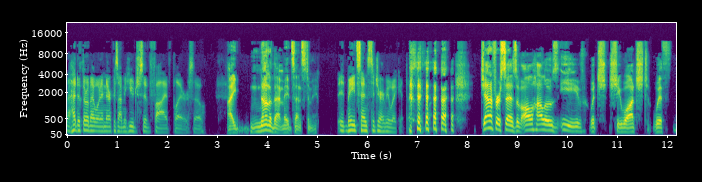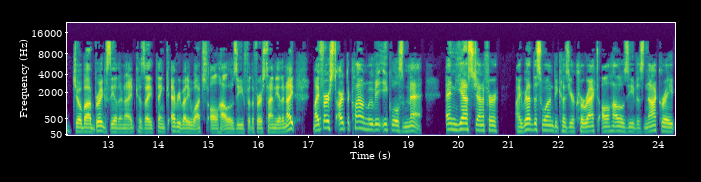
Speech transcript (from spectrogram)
I had to throw that one in there because I'm a huge Civ 5 player, so I none of that made sense to me. it made sense to Jeremy Wickett. Jennifer says of All Hallows Eve, which she watched with Joe Bob Briggs the other night, because I think everybody watched All Hallows Eve for the first time the other night. My first Art the Clown movie equals meh. And yes, Jennifer, I read this one because you're correct. All Hallows Eve is not great.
